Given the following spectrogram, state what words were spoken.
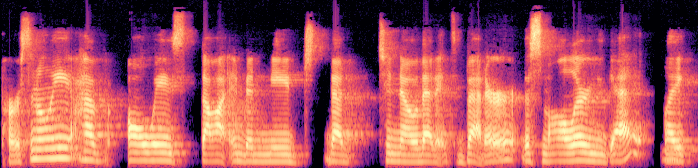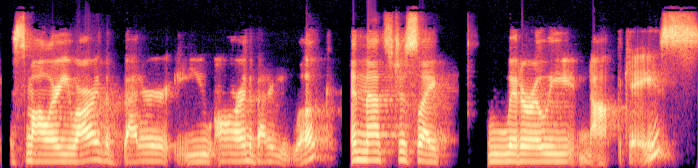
personally have always thought and been made that to know that it's better the smaller you get mm-hmm. like the smaller you are the better you are the better you look. And that's just like literally not the case.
